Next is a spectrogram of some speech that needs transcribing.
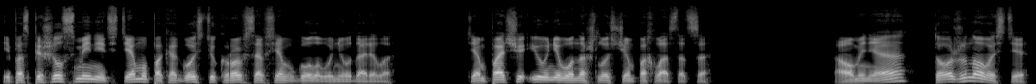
и поспешил сменить тему, пока гостю кровь совсем в голову не ударила тем паче и у него нашлось чем похвастаться. «А у меня тоже новости»,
